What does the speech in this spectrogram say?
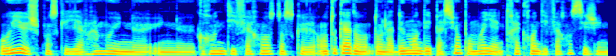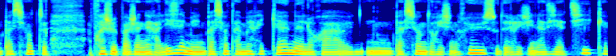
Oui, je pense qu'il y a vraiment une, grande différence dans ce que, en tout cas dans, dans, la demande des patients. Pour moi, il y a une très grande différence. Si j'ai une patiente, après je ne vais pas généraliser, mais une patiente américaine, elle aura une patiente d'origine russe ou d'origine asiatique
